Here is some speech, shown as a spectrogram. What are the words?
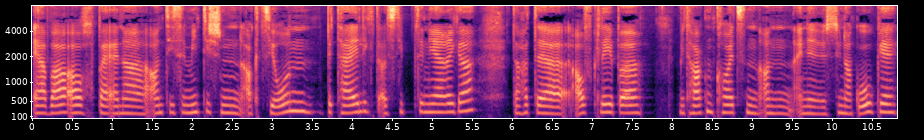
Er war auch bei einer antisemitischen Aktion beteiligt als 17-Jähriger. Da hat er Aufkleber mit Hakenkreuzen an eine Synagoge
